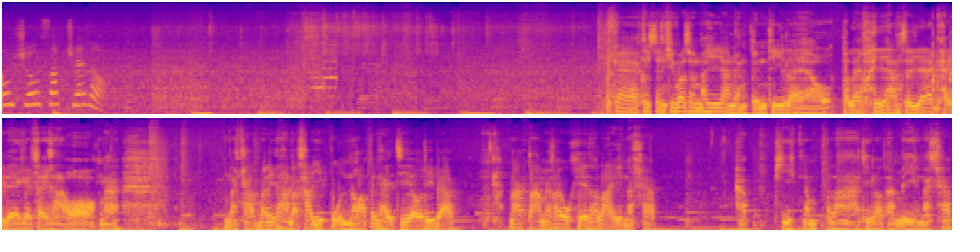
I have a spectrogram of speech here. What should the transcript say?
Oh Show Sub Channel แกคือฉันคิดว่าฉันพยายามอย่างเต็มที่แล้ว ตอนแรกพยายามจะแยกไข่แดงกับไข่ขาวออกนะ นะครับวันนี้ทานกับข้าวญี่ปุ่นเนาะ เป็นไข่เจียวที่แบบหน้าตาไม่ค่อยโอเคเท่าไหร่นะครับ ครับพริกน้ำปลาที่เราทำเองนะครับ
